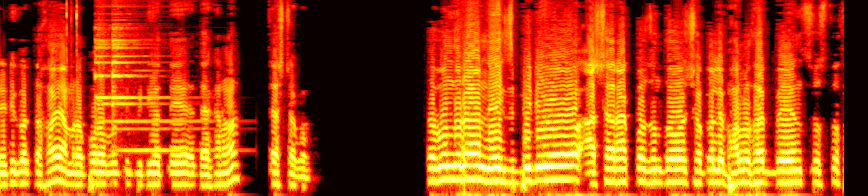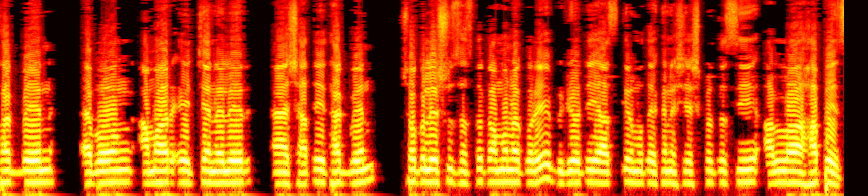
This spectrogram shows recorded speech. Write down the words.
রেডি করতে হয়, আমরা পরবর্তী ভিডিওতে দেখানোর চেষ্টা করব। তো বন্ধুরা নেক্সট ভিডিও আসার আগ পর্যন্ত সকলে ভালো থাকবেন, সুস্থ থাকবেন, এবং আমার এই চ্যানেলের সাথেই থাকবেন। সকলের সুস্বাস্থ্য কামনা করে ভিডিওটি আজকের মতো এখানে শেষ করতেছি। আল্লাহ হাফেজ।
